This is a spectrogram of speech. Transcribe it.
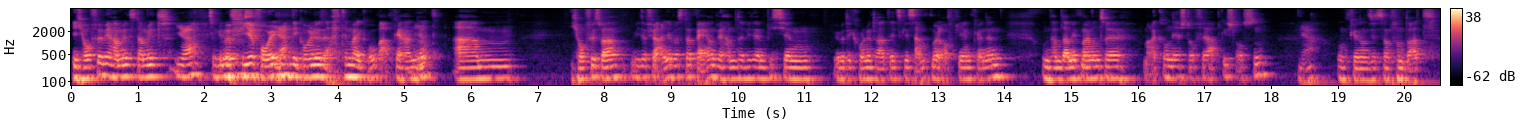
ich hoffe, wir haben jetzt damit ja über vier Folgen Ja. die Kohlenhydrate mal grob abgehandelt. Ähm, ich hoffe, es war wieder für alle was dabei und wir haben da wieder ein bisschen über die Kohlenhydrate jetzt gesamt mal aufklären können und haben damit mal unsere Makronährstoffe abgeschlossen Ja, und können uns jetzt dann von dort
